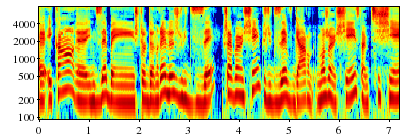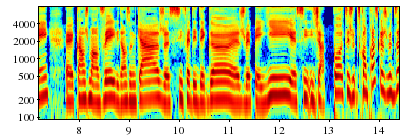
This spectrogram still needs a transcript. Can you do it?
Euh, et quand euh, il me disait ben je te le donnerais, là je lui disais j'avais un chien, puis je lui disais vous garde, moi j'ai un chien, c'est un petit chien. Euh, quand je m'en vais, il est dans une cage. S'il fait des dégâts, je vais payer. S'il jappe pas, tu, tu comprends ce que je veux dire?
